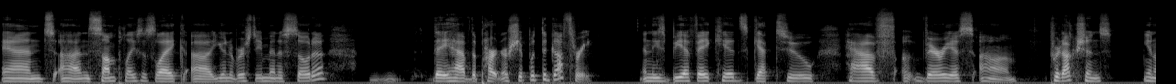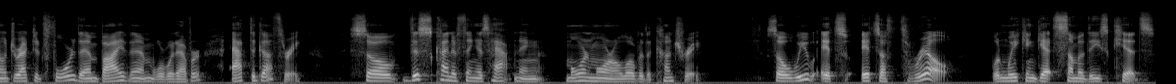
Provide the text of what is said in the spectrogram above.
And uh, in some places like uh, University of Minnesota, they have the partnership with the Guthrie, and these BFA kids get to have uh, various um, productions, you know, directed for them, by them, or whatever, at the Guthrie. So this kind of thing is happening more and more all over the country. So we, it's it's a thrill when we can get some of these kids.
